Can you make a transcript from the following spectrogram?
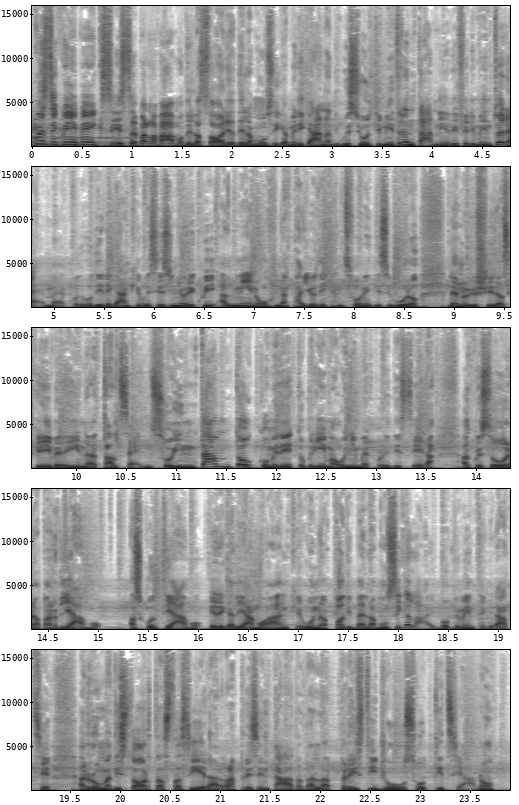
Questi qui i Pixies, parlavamo della storia della musica americana di questi ultimi 30 anni in riferimento ai Rem. Ecco, devo dire che anche questi signori qui almeno un paio di canzoni di sicuro le hanno riuscito a scrivere in tal senso. Intanto, come detto prima, ogni mercoledì sera a quest'ora parliamo ascoltiamo e regaliamo anche un po' di bella musica live, ovviamente grazie a Roma Distorta stasera rappresentata dal prestigioso Tiziano.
